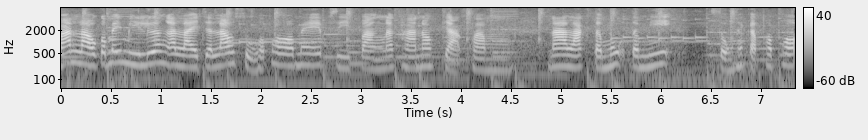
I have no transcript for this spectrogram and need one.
บ้านเราก็ไม่มีเรื่องอะไรจะเล่าสู่พ่อพ่อแม่เอฟซีฟังนะคะ นอกจากความน่ารักตะมุตะมิส่งให้กับพ่อพ่อ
